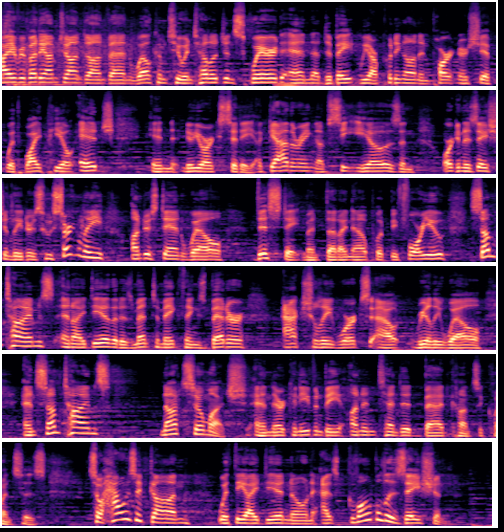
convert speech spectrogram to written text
Hi, everybody. I'm John Donvan. Welcome to Intelligence Squared and a debate we are putting on in partnership with YPO Edge in New York City, a gathering of CEOs and organization leaders who certainly understand well this statement that I now put before you. Sometimes an idea that is meant to make things better actually works out really well, and sometimes not so much, and there can even be unintended bad consequences. So, how has it gone with the idea known as globalization?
